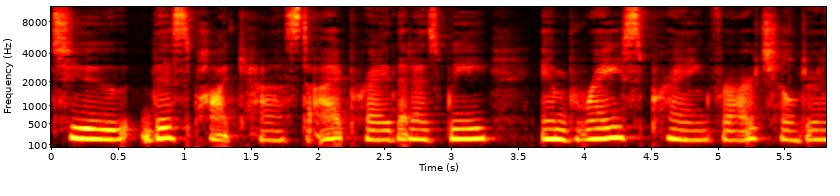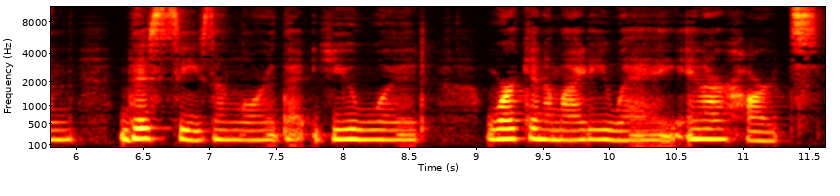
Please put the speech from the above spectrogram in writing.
to this podcast, I pray that as we embrace praying for our children this season, Lord, that you would work in a mighty way in our hearts,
